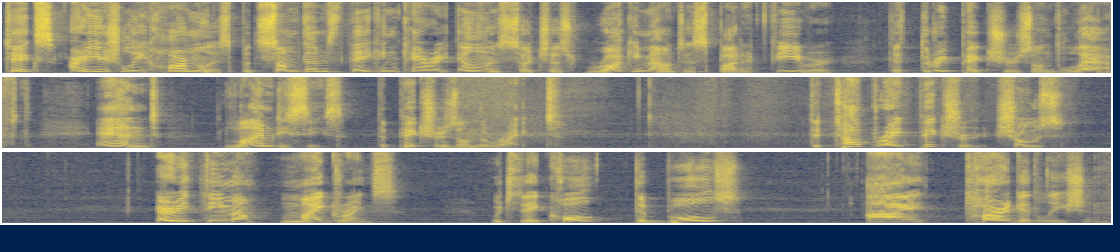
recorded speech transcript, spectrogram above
Ticks are usually harmless, but sometimes they can carry illness such as Rocky Mountain spotted fever, the three pictures on the left, and Lyme disease, the pictures on the right. The top right picture shows erythema migrans, which they call the bull's eye target lesion.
